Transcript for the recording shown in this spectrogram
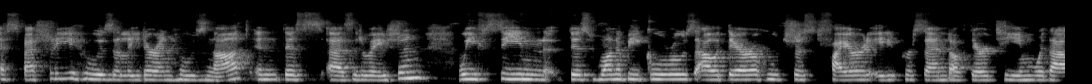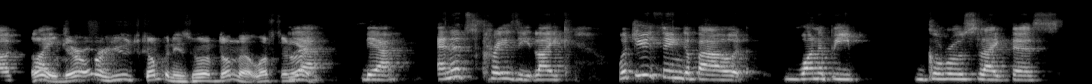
especially who is a leader and who's not in this uh, situation. We've seen this wannabe gurus out there who just fired 80% of their team without. Oh, like, there are huge companies who have done that left and right. yeah, right. Yeah. And it's crazy. Like, what do you think about wannabe gurus like this?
